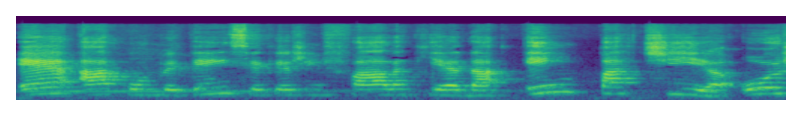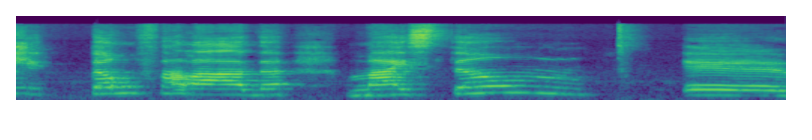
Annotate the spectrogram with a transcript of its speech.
é a competência que a gente fala que é da empatia, hoje tão falada, mas tão. É,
